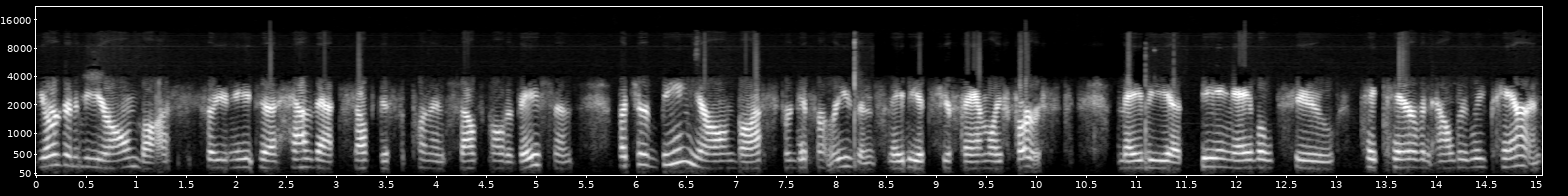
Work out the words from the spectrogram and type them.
you're going to be your own boss. So you need to have that self discipline and self motivation. But you're being your own boss for different reasons. Maybe it's your family first. Maybe it's being able to take care of an elderly parent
